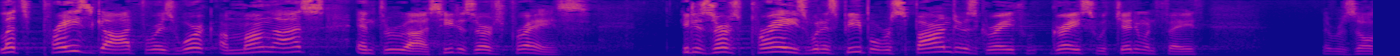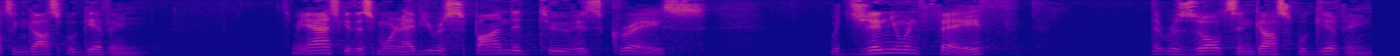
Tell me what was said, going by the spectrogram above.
let's praise God for His work among us and through us. He deserves praise. He deserves praise when His people respond to His grace, grace with genuine faith that results in gospel giving. Let me ask you this morning have you responded to His grace with genuine faith that results in gospel giving?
